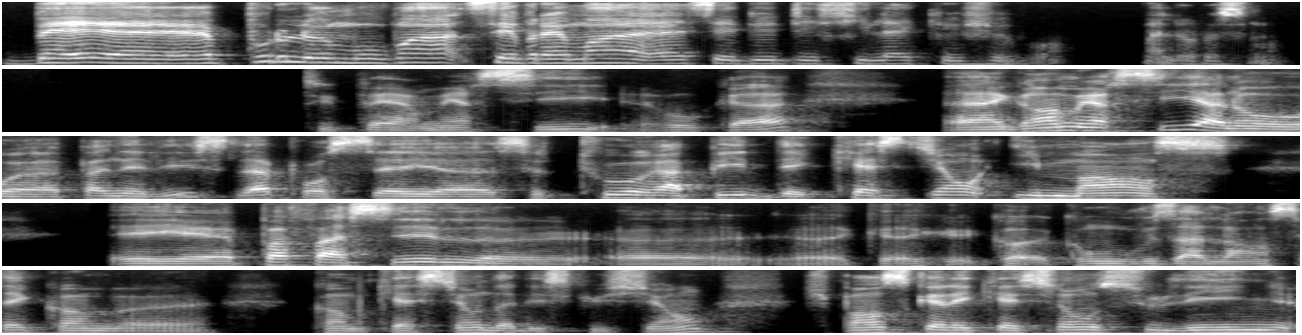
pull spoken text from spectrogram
Mais euh, pour le moment, c'est vraiment ces deux défis-là que je vois malheureusement. Super, merci Ruka. Un grand merci à nos euh, panélistes là, pour euh, ce tour rapide des questions immenses et euh, pas faciles qu'on vous a lancées comme, comme questions de discussion. Je pense que les questions soulignent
